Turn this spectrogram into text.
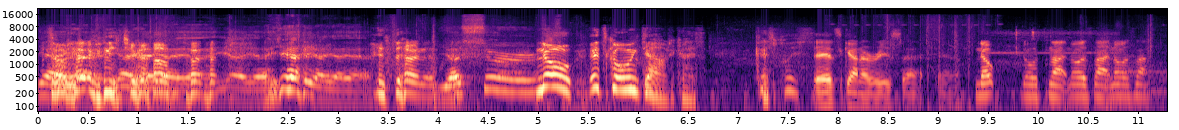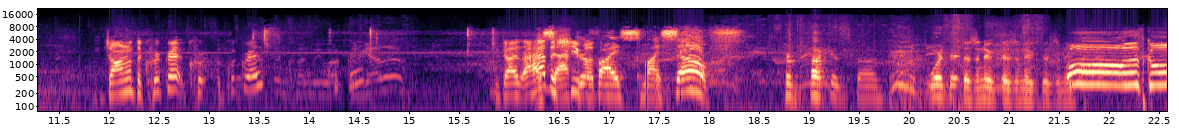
Yeah, Don't yeah, let me yeah, need yeah, your yeah, help, yeah, yeah, yeah, yeah, yeah, yeah, yeah. Yes, sir. No, it's going down, guys. Guys, please. it's gonna reset. Yeah. Nope. No, it's not. No, it's not. No, it's not. John with the quick res. Quick, quick res. Quick res? Guys, I I have the Shiva. sacrificed myself. For Pakistan. Worth it. There's a nuke. There's a nuke. There's a nuke. Oh, let's go.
